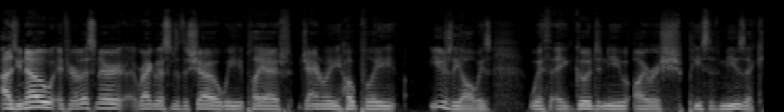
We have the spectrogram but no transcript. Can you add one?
as you know, if you're a listener, regular listener to the show, we play out generally, hopefully, usually always, with a good new Irish piece of music.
